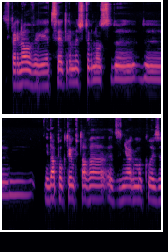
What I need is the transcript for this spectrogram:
supernova, etc. Mas tornou-se de, de, Ainda há pouco tempo estava a desenhar uma coisa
